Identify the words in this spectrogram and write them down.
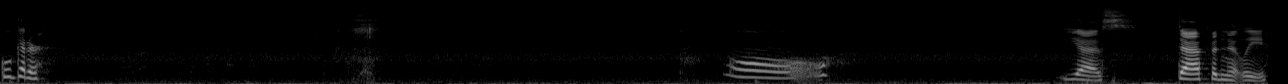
Go get her. Oh. Yes. Definitely.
